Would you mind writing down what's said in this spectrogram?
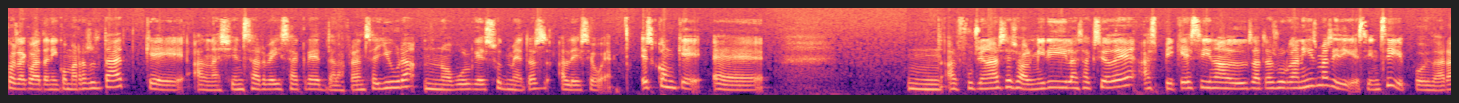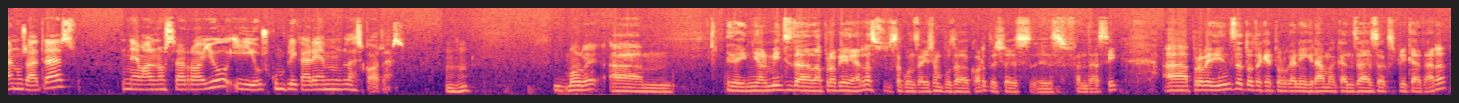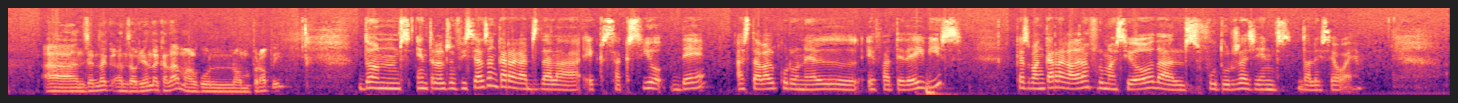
cosa que va tenir com a resultat que el naixent servei secret de la França lliure no volgués sotmetre's a l'SOE. És com que eh, mm, al fusionar-se això, el MIR i la secció D, es piquessin els altres organismes i diguessin sí, doncs ara nosaltres anem al nostre rotllo i us complicarem les coses. Uh -huh. Molt bé. Um, és a dir, ni al mig de la pròpia guerra s'aconsegueixen posar d'acord, això és, és fantàstic. Uh, però bé, dins de tot aquest organigrama que ens has explicat ara, uh, ens, hem de, ens hauríem de quedar amb algun nom propi? Doncs entre els oficials encarregats de la exsecció D estava el coronel F.T. Davis, que es va encarregar de la formació dels futurs agents de l'SOE.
